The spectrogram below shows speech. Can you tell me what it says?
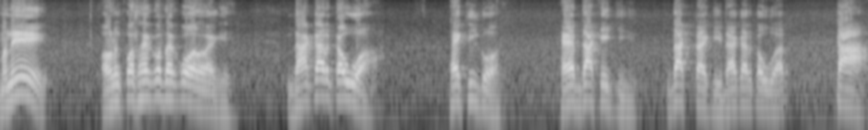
মানে অনেক কথা কথা কওয়া লাগে। ঢাকার কাউয়া। হ্যাঁ কি কর? হ্যাঁ ডাকে কি? ডাকটা কি? ঢাকার কাউয়ার কা।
